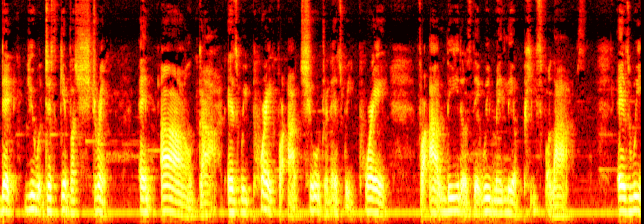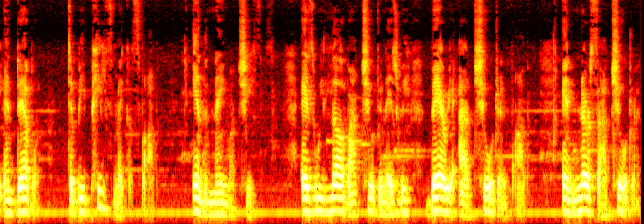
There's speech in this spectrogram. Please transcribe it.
that you would just give us strength. And oh God, as we pray for our children, as we pray for our leaders, that we may live peaceful lives, as we endeavor to be peacemakers, Father, in the name of Jesus. As we love our children, as we bury our children, Father, and nurse our children,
